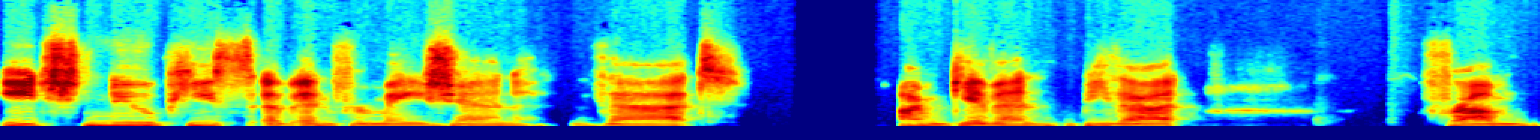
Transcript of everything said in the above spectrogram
each new piece of information that I'm given, be that from,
